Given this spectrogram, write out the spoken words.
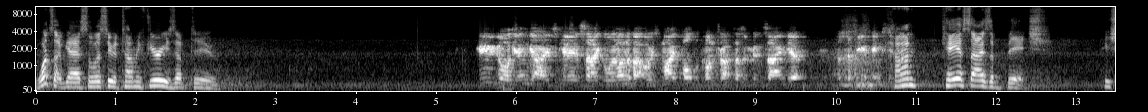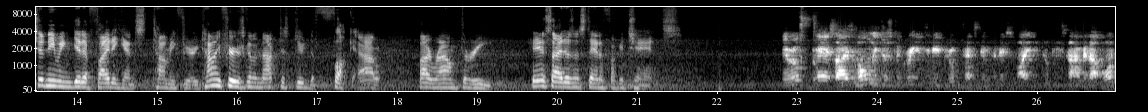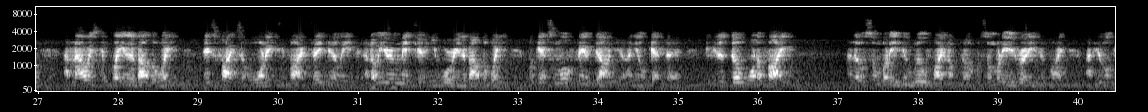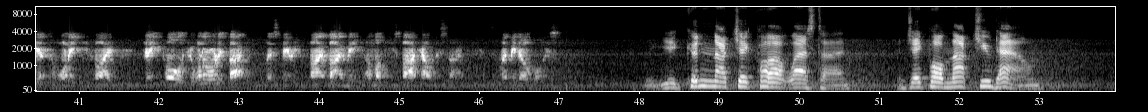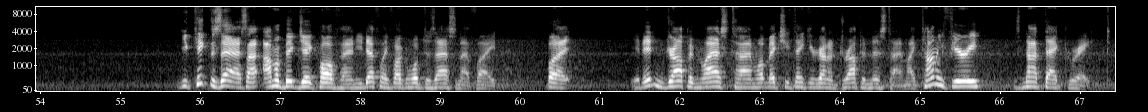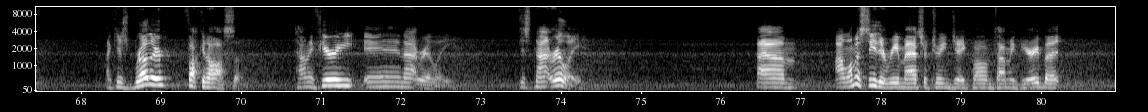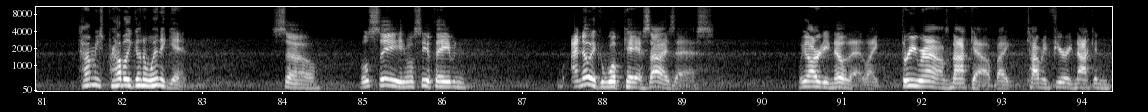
What's up, guys? So let's see what Tommy Fury's up to. Here you go again, guys. KSI going on about, oh, it's my fault the contract hasn't been signed yet. Just a few things. Con KSI's a bitch. He shouldn't even get a fight against Tommy Fury. Tommy Fury's gonna knock this dude the fuck out by round three. KSI doesn't stand a fucking chance. Hero, KSI's only just agreed to do drug testing for this fight. He took his time with that one, and now he's complaining about the weight. This fight's at 185. Take it or leave it. I know you're a midget and you're worrying about the weight, but get some more food down you, and you'll get there. If you just don't want to fight, I know somebody who will fight in October, somebody who's ready to fight, and he will get to 185. Jake Paul, if you want to run it back, let's do it. Fine by me. I'll knock your spark out this time. So let me know, boys. You couldn't knock Jake Paul out last time, and Jake Paul knocked you down. You kicked his ass. I, I'm a big Jake Paul fan. You definitely fucking whooped his ass in that fight. But you didn't drop him last time. What makes you think you're going to drop him this time? Like, Tommy Fury is not that great. Like, his brother, fucking awesome. Tommy Fury, eh, not really. Just not really. Um, I want to see the rematch between Jake Paul and Tommy Fury, but Tommy's probably going to win again. So, we'll see. We'll see if they even. I know he could whoop KSI's ass. We already know that. Like, three rounds knockout by Tommy Fury knocking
